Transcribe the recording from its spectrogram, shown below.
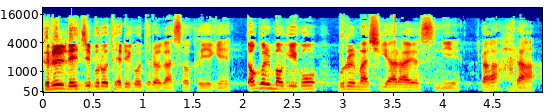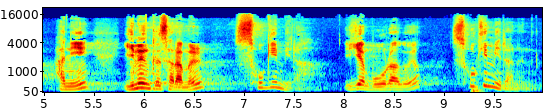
그를 내 집으로 데리고 들어가서 그에게 떡을 먹이고 물을 마시게 하라 하였으니라 하라 하니 이는 그 사람을 속임이라. 이게 뭐라고요? 속임이라는 거.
